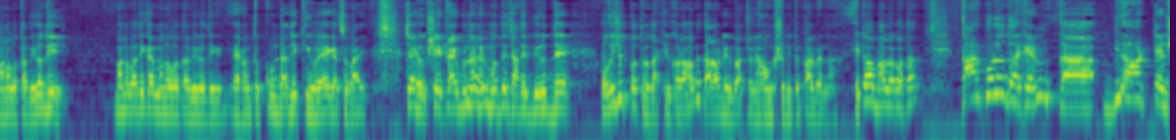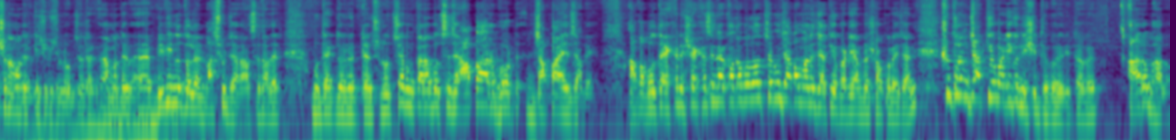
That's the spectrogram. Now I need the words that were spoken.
মানবতা বিরোধী মানবাধিকার মানবতা বিরোধী। এখন তো কোনটা যে কি হয়ে গেছে ভাই? যাই হোক, সেই ট্রাইব্যুনালের মধ্যে যাদের বিরুদ্ধে অভিযোগপত্র দাখিল করা হবে, তারাও নির্বাচনে অংশ নিতে পারবে না। এটাও ভালো কথা। তারপরেও দেখেন বিরাট টেনশন আমাদের কিছু কিছু লোকজনের। আমাদের বিভিন্ন দলের বাসুর যারা আছে, তাদের মধ্যে এক ধরনের টেনশন হচ্ছে এবং তারা বলছে যে আপার ভোট জাপায় যাবে। আপা বলতে এখানে শেখ হাসিনার কথা বলা হচ্ছে এবং জাপা মানে জাতীয় পার্টি আমরা সকলে জানি। সুতরাং জাতীয় পার্টিকে নিষিদ্ধ করে দিতে হবে। আরও ভালো।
